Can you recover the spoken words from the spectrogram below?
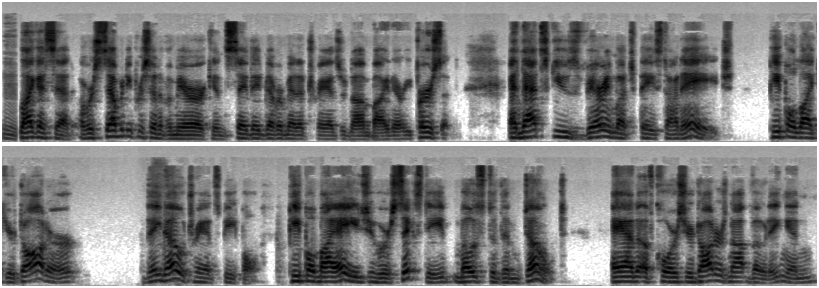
Hmm. Like I said, over 70% of Americans say they've never met a trans or non binary person. And that skews very much based on age. People like your daughter, they know trans people. People my age who are 60, most of them don't. And of course, your daughter's not voting, and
